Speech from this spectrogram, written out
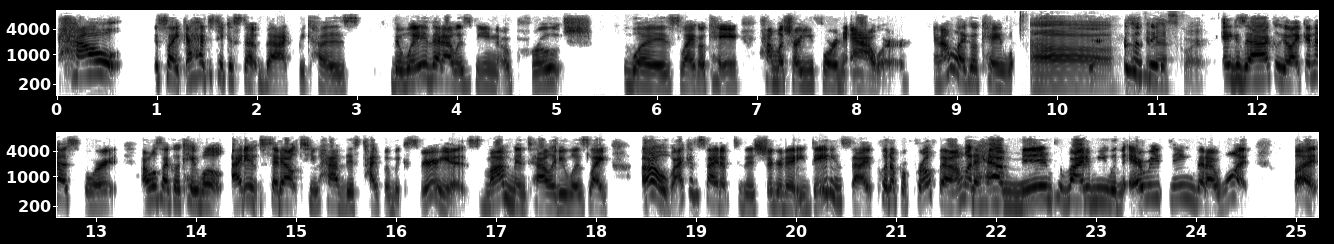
How it's like I had to take a step back because the way that I was being approached was like, okay, how much are you for an hour? And I'm like, okay, well, uh, like an escort. Exactly, like an escort. I was like, okay, well, I didn't set out to have this type of experience. My mentality was like, oh, I can sign up to this sugar daddy dating site, put up a profile. I'm going to have men providing me with everything that I want. But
